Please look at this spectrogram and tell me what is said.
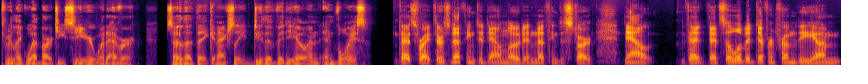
through like WebRTC or whatever, so that they can actually do the video and, and voice. That's right. There's nothing to download and nothing to start. Now, that that's a little bit different from the um,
